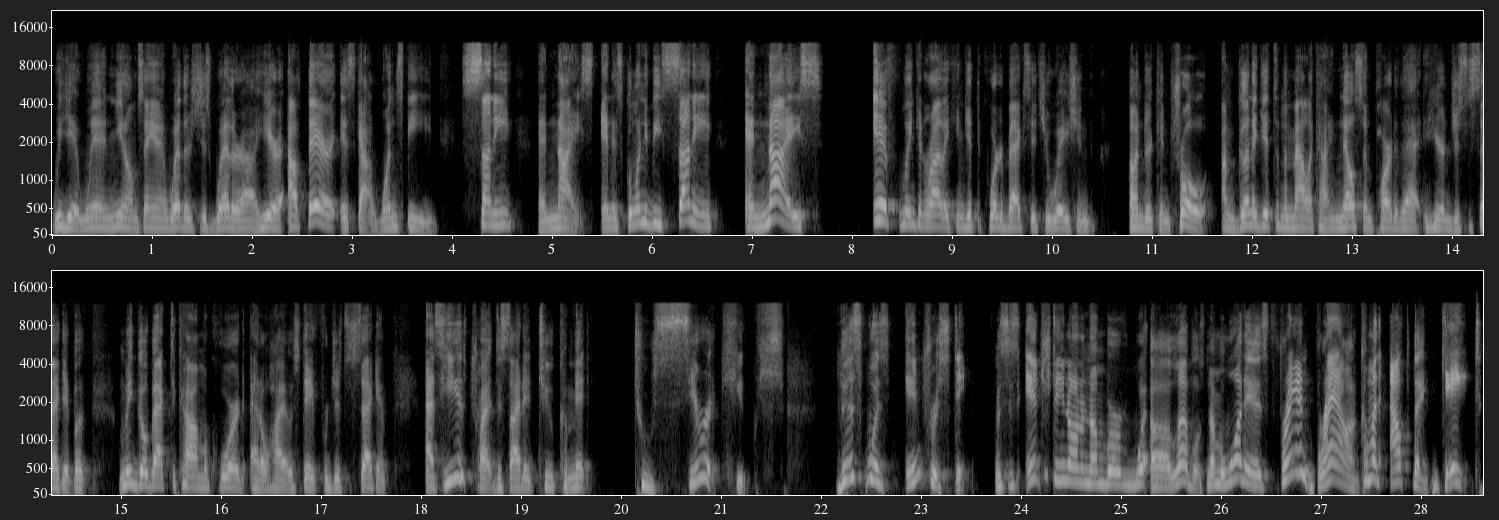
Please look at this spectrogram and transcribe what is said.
we get wind. You know what I'm saying? Weather's just weather out here. Out there, it's got one speed: sunny and nice, and it's going to be sunny and nice if Lincoln Riley can get the quarterback situation under control. I'm going to get to the Malachi Nelson part of that here in just a second, but let me go back to Kyle McCord at Ohio State for just a second, as he has tried decided to commit to Syracuse. This was interesting. This is interesting on a number of uh, levels. Number one is Fran Brown coming out the gate,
